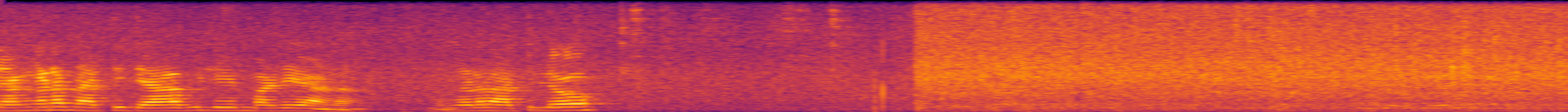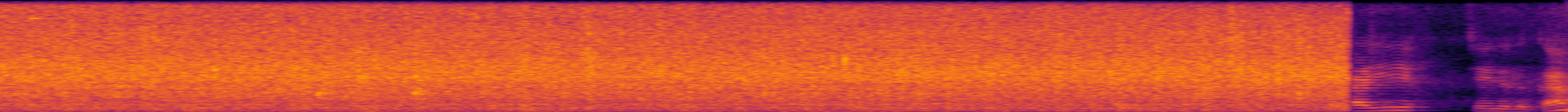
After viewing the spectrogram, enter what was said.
ഞങ്ങളുടെ നാട്ടിൽ രാവിലെ മഴയാണ്. നിങ്ങളുടെ നാട്ടിലോ? കൈ ചെയ്തെടുക്കാം.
